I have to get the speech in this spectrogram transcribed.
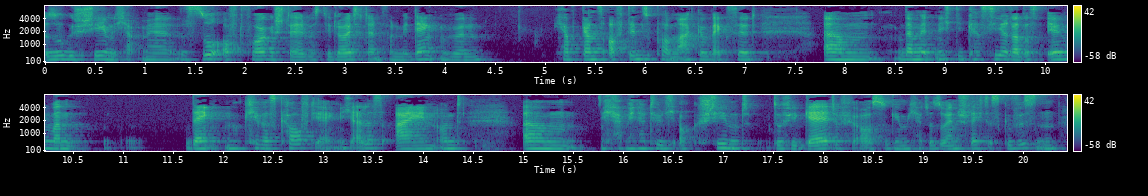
so geschämt. Ich habe mir das so oft vorgestellt, was die Leute dann von mir denken würden. Ich habe ganz oft den Supermarkt gewechselt, ähm, damit nicht die Kassierer das irgendwann denken, okay, was kauft ihr eigentlich alles ein? Und ähm, ich habe mich natürlich auch geschämt, so viel Geld dafür auszugeben. Ich hatte so ein schlechtes Gewissen,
